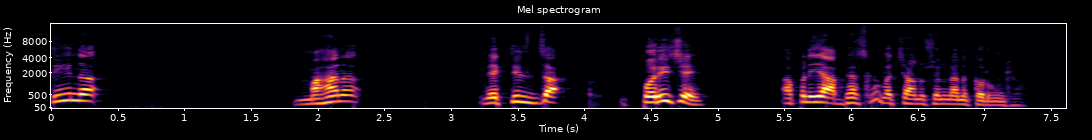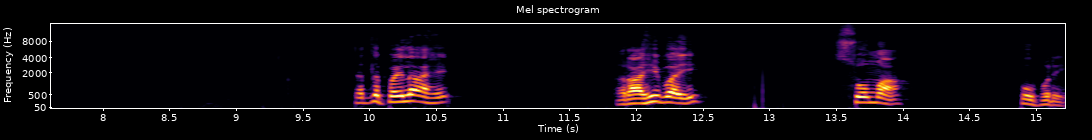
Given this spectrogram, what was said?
तीन महान व्यक्तींचा परिचय आपण या अभ्यासक्रमाच्या अनुषंगानं करून घेऊ. त्यातलं पहिलं आहे राहीबाई सोमा पोपरे.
